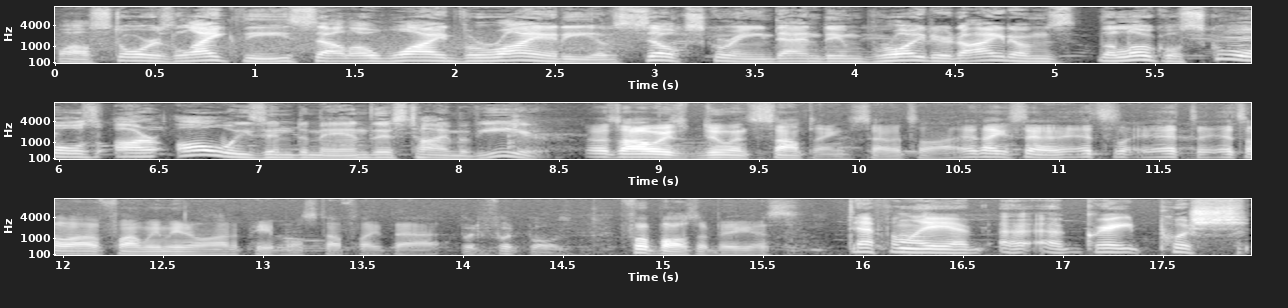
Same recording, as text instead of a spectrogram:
While stores like these sell a wide variety of silk screened and embroidered items, the local schools are always in demand this time of year. It's always doing something, so it's a lot. Like I said, it's it's it's a lot of fun. We meet a lot of people and stuff like that. But football's Football's the biggest. Definitely a, a, a great push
